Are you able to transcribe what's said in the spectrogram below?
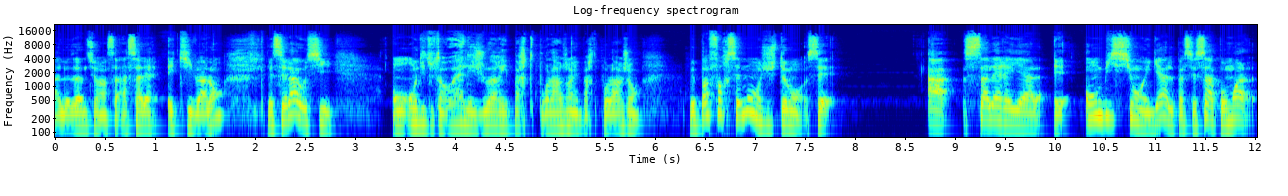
à Lausanne sur un, un salaire équivalent. Et c'est là aussi, on, on dit tout le temps, ouais, les joueurs ils partent pour l'argent, ils partent pour l'argent. Mais pas forcément justement. C'est à salaire égal et ambition égale, parce que ça, pour moi,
